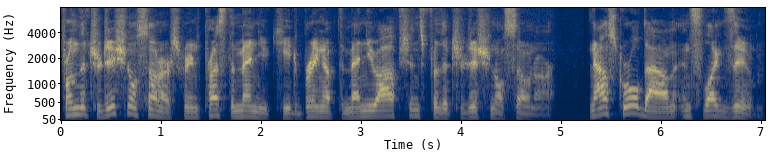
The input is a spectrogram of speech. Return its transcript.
From the traditional sonar screen, press the menu key to bring up the menu options for the traditional sonar. Now scroll down and select zoom.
